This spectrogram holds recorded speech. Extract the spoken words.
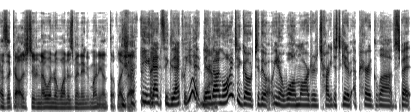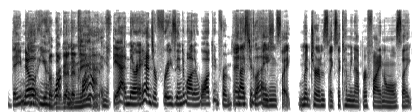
as a college student, no one would want to spend any money on stuff like that. That's exactly it. They're Yeah. not going to go to the you know Walmart or Target just to get a, a pair of gloves, but they know you're But they're walking to class. it. Yeah, and their hands are freezing while they're walking from and class to class. things like midterms, like so coming up or finals, like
